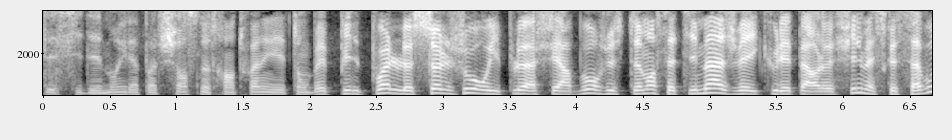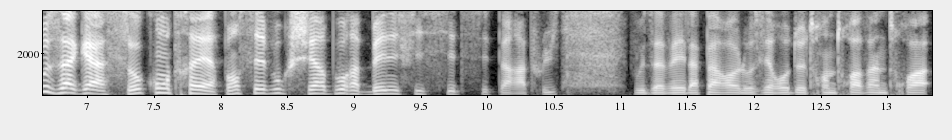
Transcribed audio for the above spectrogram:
Décidément, il a pas de chance, notre Antoine. Il est tombé pile poil le seul jour où il pleut à Cherbourg. Justement, cette image véhiculée par le film, est-ce que ça vous agace? Au contraire, Pensez-vous que Cherbourg a bénéficié de ces parapluies? Vous avez la parole au 02 33 23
